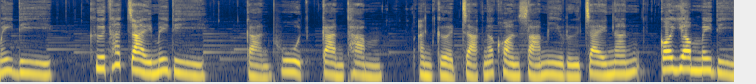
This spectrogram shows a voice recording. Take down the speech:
ไม่ดี คือถ้าใจไม่ดี การพูดการทำอันเกิดจากนครสามีหรือใจนั้นก็ย่อมไม่ดี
